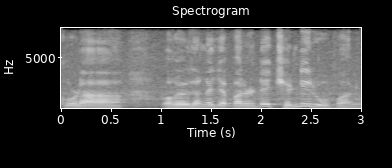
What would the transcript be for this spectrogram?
కూడా ఒక విధంగా చెప్పాలంటే చండీ రూపాలు.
